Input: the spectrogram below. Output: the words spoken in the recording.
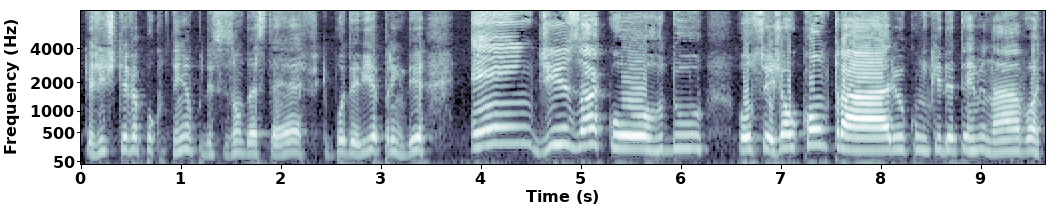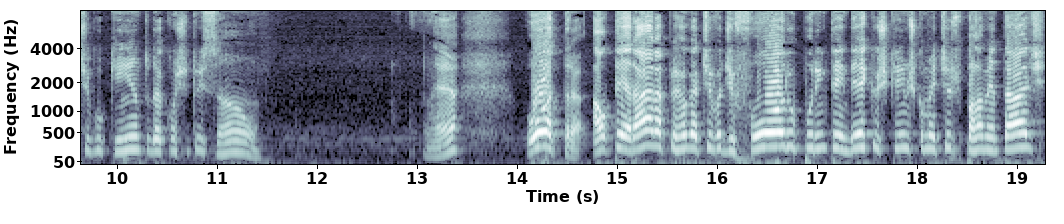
que a gente teve há pouco tempo, decisão do STF, que poderia prender em desacordo, ou seja, ao contrário com o que determinava o artigo 5 da Constituição. Né? Outra, alterar a prerrogativa de foro por entender que os crimes cometidos por parlamentares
